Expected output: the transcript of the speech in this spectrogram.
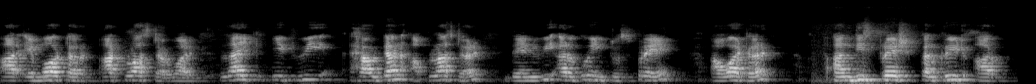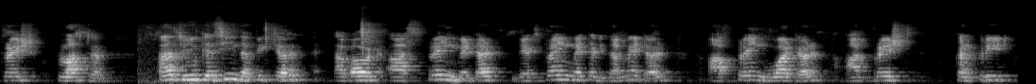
or a mortar or plaster work. Like if we have done a plaster, then we are going to spray a water on this fresh concrete or fresh plaster. Also, you can see in the picture about a spraying method. The spraying method is a method of spraying water on fresh concrete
